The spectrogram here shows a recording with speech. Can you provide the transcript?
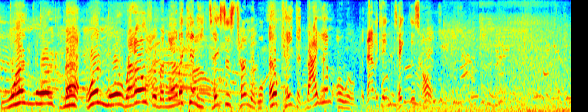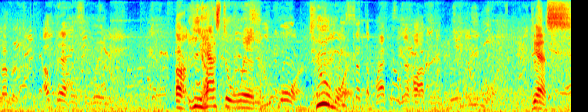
One more mat, one more round for BananaKen. He takes this tournament. Will LK deny him, or will BananaKen take this home? Remember, LK has to win Uh, he has to win two more. two more. set the brackets, and then he'll have to win three more. Yes,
